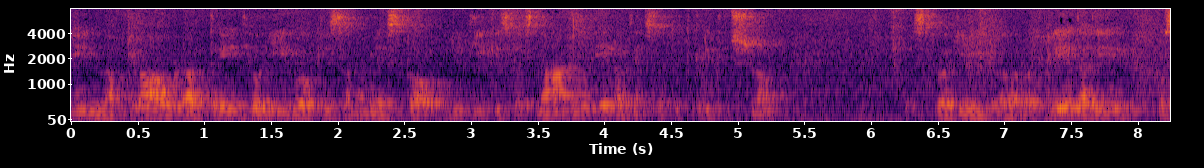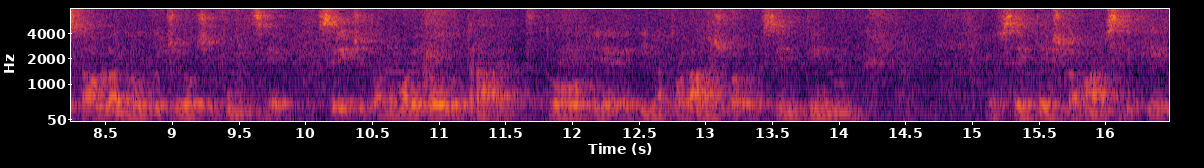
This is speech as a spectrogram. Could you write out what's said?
in naplavlja tretjo ligo, ki so na mesto ljudi, ki so znali delati in so tudi kritično stvari uh, gledali, postavlja na odločujoče funkcije. Sreče to ne more dolgo trajati, to je edina tolažba v vsem tem, v vsej tej šlamastiki.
